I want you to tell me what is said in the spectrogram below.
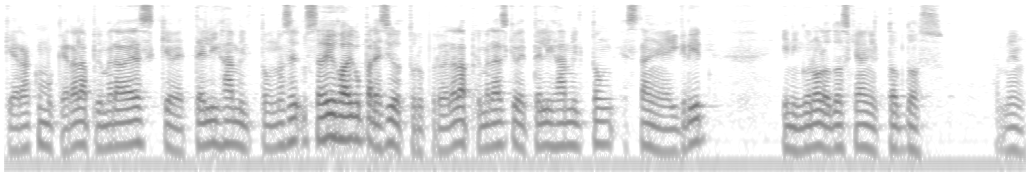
que era como que era la primera vez que Vettel y Hamilton, no sé, usted dijo algo parecido, Turo, pero era la primera vez que Vettel y Hamilton están en el grid y ninguno de los dos queda en el top 2 también.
